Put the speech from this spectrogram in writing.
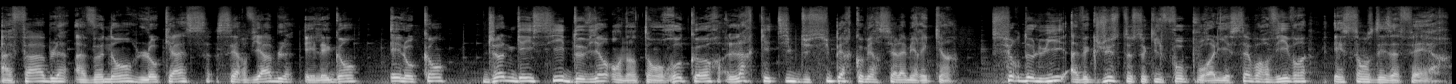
Affable, avenant, loquace, serviable, élégant, éloquent, John Gacy devient en un temps record l'archétype du super commercial américain. Sûr de lui avec juste ce qu'il faut pour allier savoir-vivre et sens des affaires.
